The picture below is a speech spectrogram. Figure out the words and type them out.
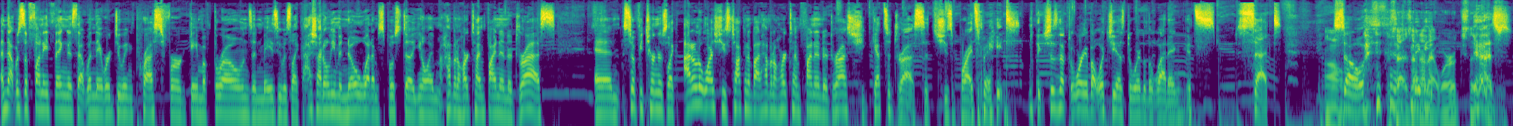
And that was the funny thing is that when they were doing press for Game of Thrones, and Maisie was like, "Gosh, I don't even know what I'm supposed to. You know, I'm having a hard time finding a dress." And Sophie Turner's like, "I don't know why she's talking about having a hard time finding a dress. She gets a dress. It's, she's a bridesmaid. like she doesn't have to worry about what she has to wear to the wedding. It's set." Oh. So Is that, is that how that works? That- Yes.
